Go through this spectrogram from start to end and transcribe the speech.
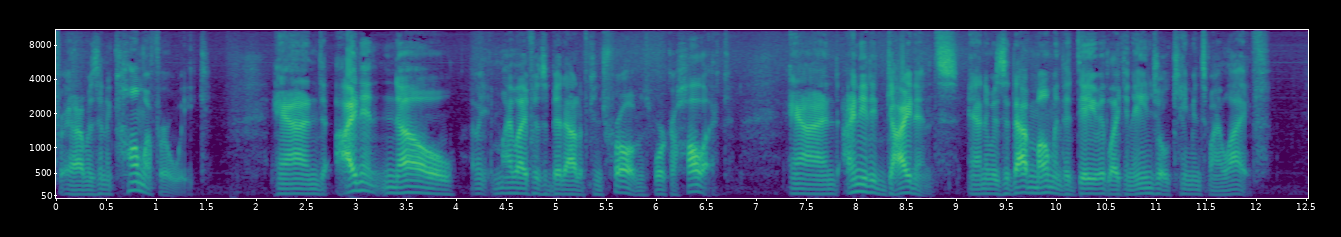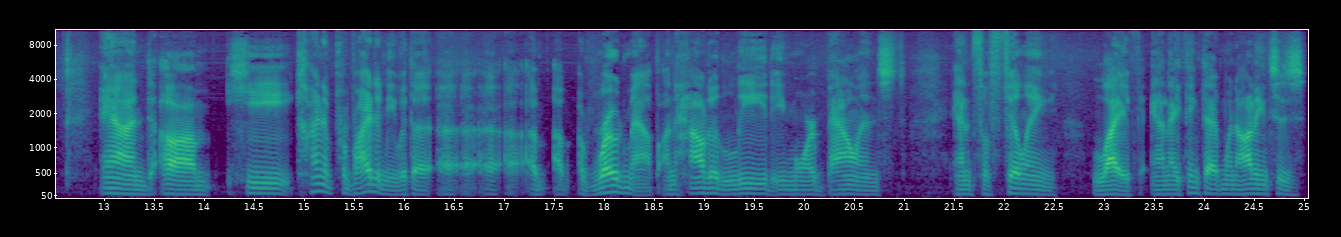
For, I was in a coma for a week. And I didn't know, I mean, my life was a bit out of control. I was workaholic. And I needed guidance. And it was at that moment that David, like an angel, came into my life and um, he kind of provided me with a, a, a, a, roadmap on how to lead a more balanced and fulfilling life. And I think that when audiences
